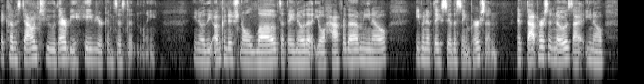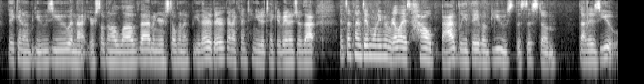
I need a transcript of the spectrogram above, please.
It comes down to their behavior consistently. You know, the unconditional love that they know that you'll have for them, you know, even if they stay the same person. If that person knows that, you know, they can abuse you and that you're still going to love them and you're still going to be there, they're going to continue to take advantage of that. And sometimes they won't even realize how badly they've abused the system that is you.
